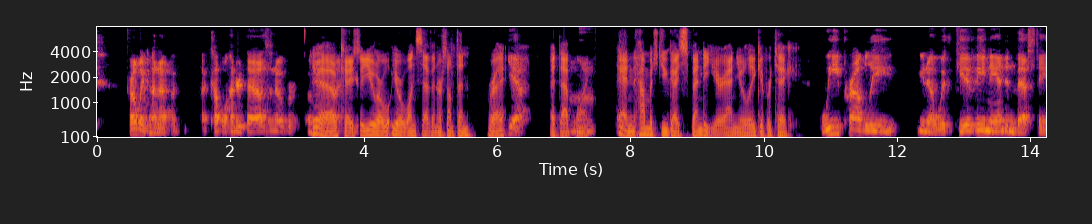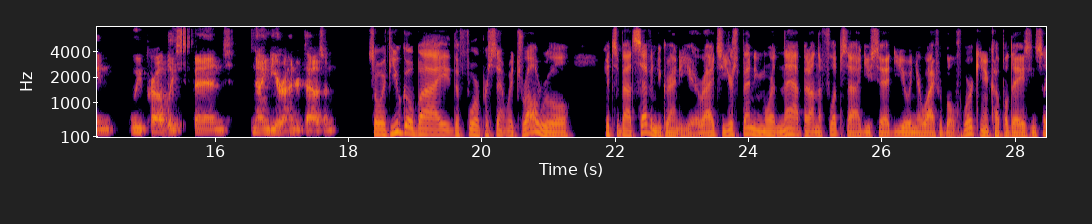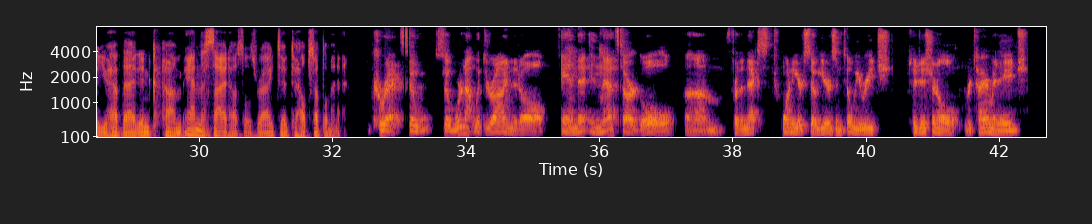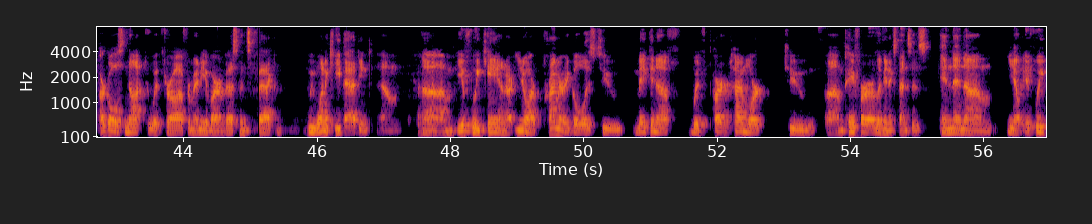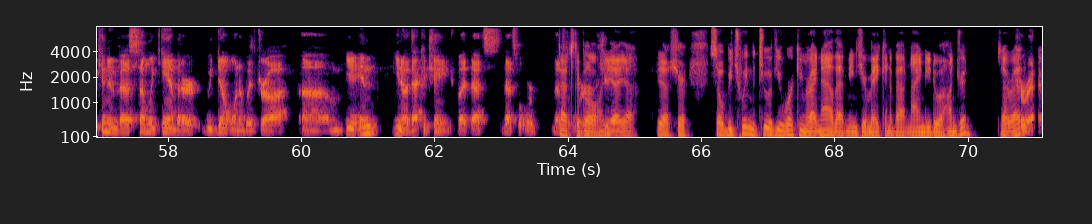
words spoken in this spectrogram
probably gone up a, a couple hundred thousand over. over yeah. Okay. Year. So you were you were one seven or something, right? Yeah. At that mm-hmm. point. And how much do you guys spend a year annually, give or take? We probably, you know, with giving and investing, we probably spend ninety or a hundred thousand. So if you go by the four percent withdrawal rule, it's about 70 grand a year, right? So you're spending more than that. But on the flip side, you said you and your wife are both working a couple days. And so you have that income and the side hustles, right? To, to help supplement it. Correct. So, so we're not withdrawing at all. And that, and that's our goal, um, for the next 20 or so years until we reach traditional retirement age. Our goal is not to withdraw from any of our investments. In fact, we want to keep adding to them um, if we can. Our, you know, our primary goal is to make enough with part-time work to um, pay for our living expenses, and then um, you know, if we can invest some, we can, but our, we don't want to withdraw. Um, and you know, that could change, but that's that's what we're that's, that's what the we're goal. Shooting. Yeah, yeah. Yeah, sure. So between the two of you working right now, that means you're making about 90 to 100. Is that right? Correct.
